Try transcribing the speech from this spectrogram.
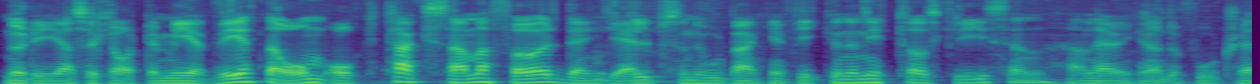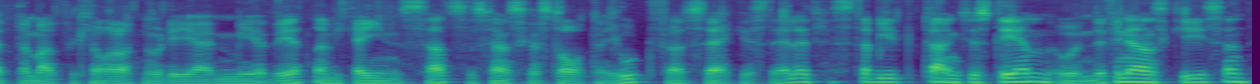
Nordea såklart är medvetna om och tacksamma för den hjälp som Nordbanken fick under 90-talskrisen. Han har även kunnat fortsätta med att förklara att Nordea är medvetna vilka insatser svenska staten gjort för att säkerställa ett stabilt banksystem under finanskrisen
